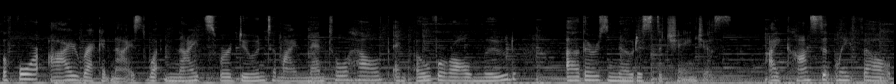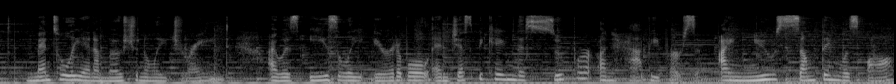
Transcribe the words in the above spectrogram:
Before I recognized what nights were doing to my mental health and overall mood, others noticed the changes. I constantly felt mentally and emotionally drained. I was easily irritable and just became this super unhappy person. I knew something was off,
